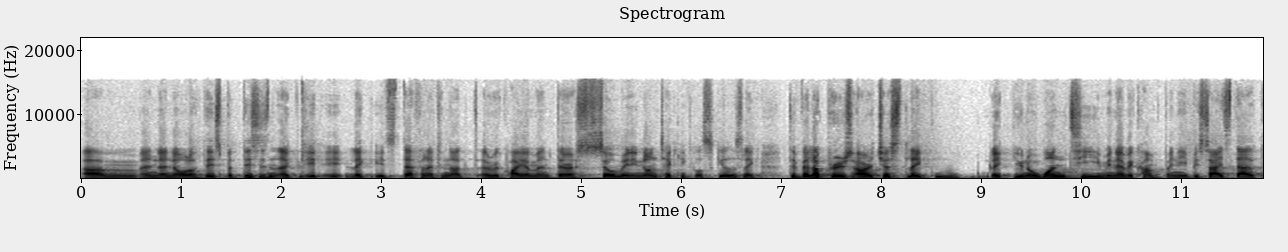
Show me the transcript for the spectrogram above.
um, and all of this. But this isn't like it, it, Like it's definitely not a requirement. There are so many non-technical skills. Like developers are just like like you know one team in every company. Besides that,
